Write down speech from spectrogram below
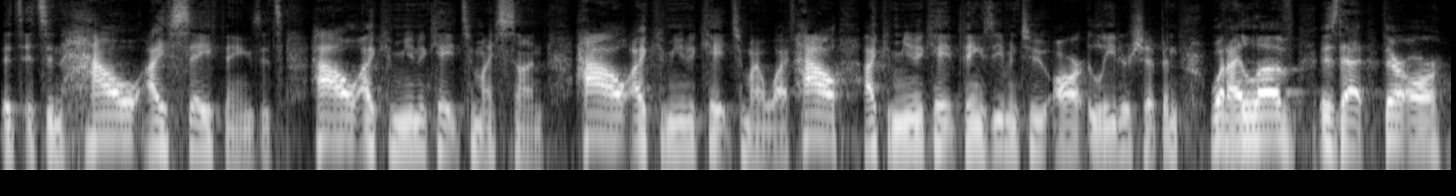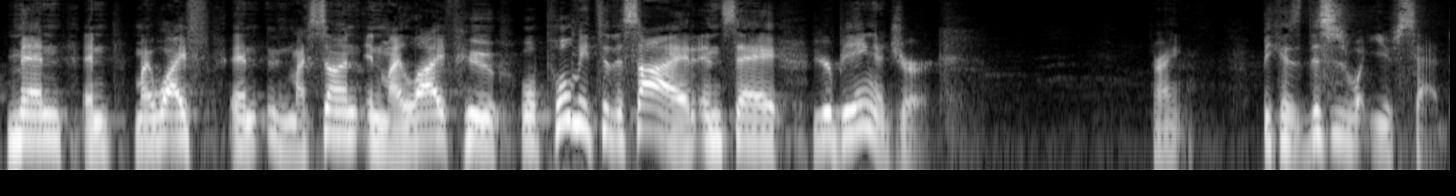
It's, it's in how I say things. It's how I communicate to my son, how I communicate to my wife, how I communicate things even to our leadership. And what I love is that there are men and my wife and, and my son in my life who will pull me to the side and say, You're being a jerk. Right? Because this is what you've said.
